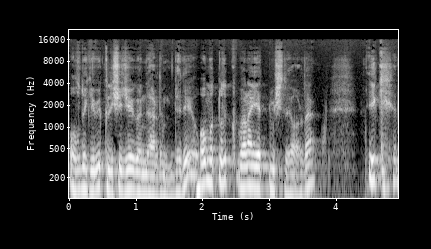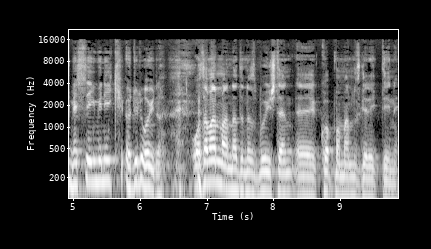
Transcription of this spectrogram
Olduğu gibi klişeciye gönderdim dedi. O mutluluk bana yetmişti orada. İlk mesleğimin ilk ödülü oydu. O zaman mı anladınız bu işten e, kopmamanız gerektiğini?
